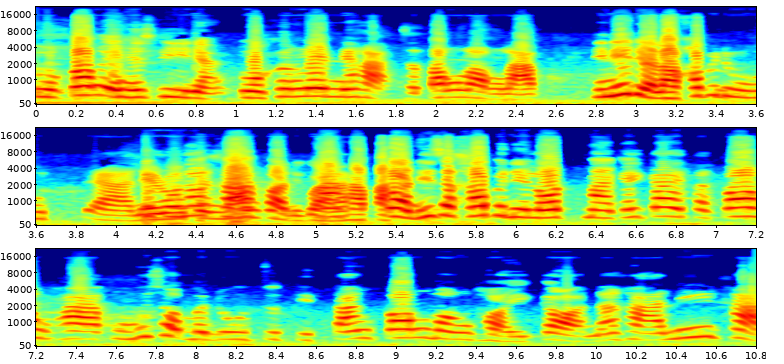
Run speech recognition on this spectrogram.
ตัวกล้อง AHD เนี่ยตัวเครื่องเล่นเนี่ยค่ะจะต้องรองรับ ทีนี้เดี๋ยวเราเข้าไปดูอ่าในรถกันบ้างก่อนดีกว่านะคะก่อนที่จะเข้าไปในรถมาใกล้ๆตะกล้องพาคุณผู้ชมมาดูจุดติดตั้งกล้องมองถอยก่อนนะคะ นี่ค่ะ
